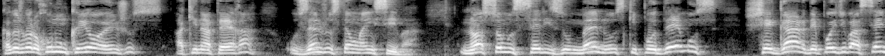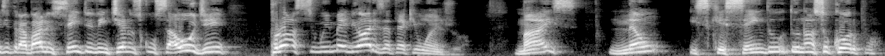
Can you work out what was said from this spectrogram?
Kadosh Baruch não criou anjos aqui na terra, os anjos estão lá em cima. Nós somos seres humanos que podemos chegar, depois de bastante trabalho, 120 anos com saúde, próximo e melhores até que um anjo. Mas não esquecendo do nosso corpo.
